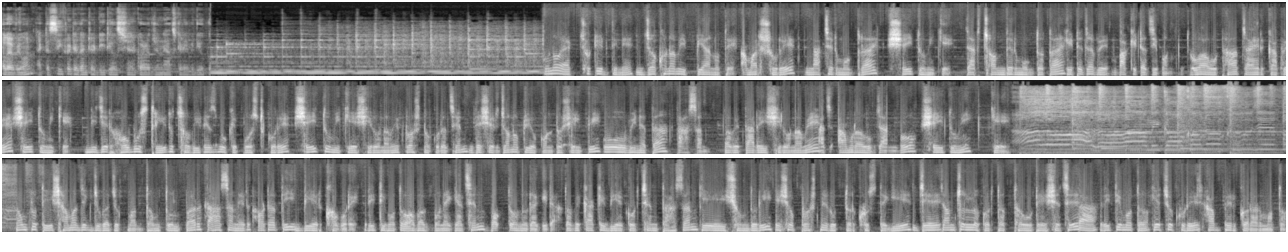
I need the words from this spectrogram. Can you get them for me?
Hello everyone একটা secret ইভেন্টের details share করার জন্য আজকের এই ভিডিও কোনো এক ছুটির দিনে যখন আমি পিয়ানোতে, আমার সুরে নাচের মুদ্রায়, সেই তুমিকে যার ছন্দের মুগ্ধতায় কেটে যাবে বাকিটা জীবন। ধোয়া ওঠা চায়ের কাপে, সেই তুমিকে নিজের হবু স্ত্রীর ছবি ফেসবুকে পোস্ট করে, সেই তুমিকে শিরোনামে প্রশ্ন করেছেন দেশের জনপ্রিয় কণ্ঠশিল্পী ও অভিনেতা তাহসান। তবে তার এই শিরোনামে আজ আমরাও জানব, সেই তুমি কে? সম্প্রতি সামাজিক যোগাযোগ মাধ্যম তোলপার তাহাসানের হঠাৎই বিয়ের খবরে। রীতিমতো অবাক বনে গেছেন ভক্ত অনুরাগীরা। তবে কাকে বিয়ে করছেন তাহাসান? কে এই সুন্দরী? এসব প্রশ্নের উত্তর খুঁজতে গিয়ে যে চাঞ্চল্যকর তথ্য উঠে এসেছে তা রীতিমতো কেঁচো খুঁড়ে সাপ বের করার মতো।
